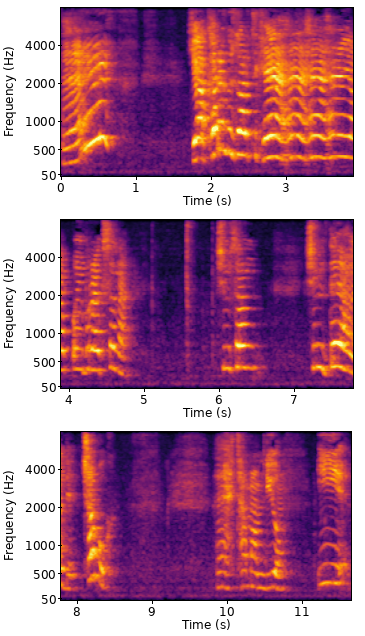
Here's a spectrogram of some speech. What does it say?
He? Ya Karagöz artık he he he he yapmayı bıraksana. Şimdi sen, şimdi de hadi çabuk. Eh, tamam diyorum. İyi,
